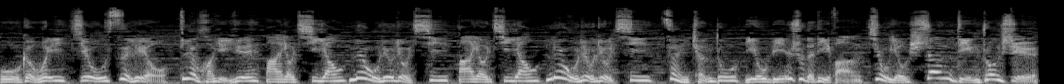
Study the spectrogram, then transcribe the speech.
五个 V 九四六，电话预约八幺七幺六六六七八幺七幺六六六七。在成都有别墅的地方就有山顶装饰。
